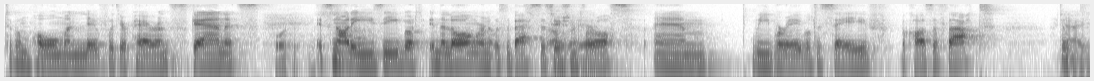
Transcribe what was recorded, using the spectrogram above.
to come home and live with your parents again, it's it's not easy, but in the long run, it was the best decision Rather, for yeah. us. Um, we were able to save because of that. I don't Yeah.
